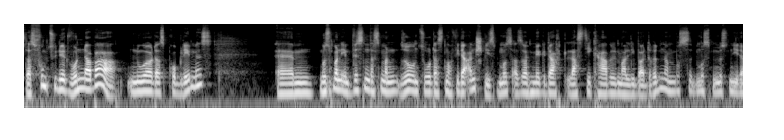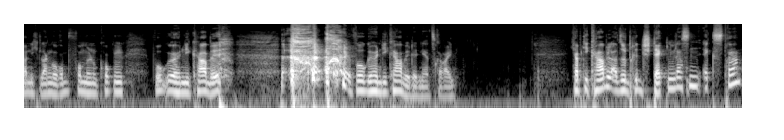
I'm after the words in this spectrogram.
Das funktioniert wunderbar. Nur das Problem ist, ähm, muss man eben wissen, dass man so und so das noch wieder anschließen muss. Also habe ich mir gedacht, lass die Kabel mal lieber drin, dann muss, muss, müssen die da nicht lange rumfummeln und gucken, wo gehören die Kabel, wo gehören die Kabel denn jetzt rein. Ich habe die Kabel also drin stecken lassen extra.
